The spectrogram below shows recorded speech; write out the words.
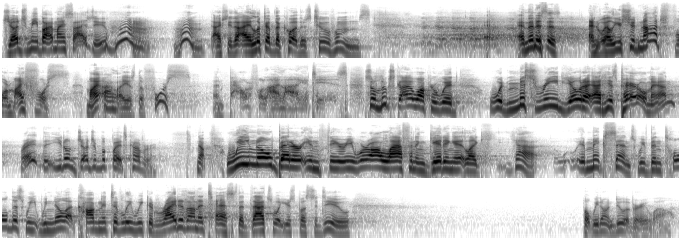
Judge me by my size, do you? Hmm. Hmm. Actually, I looked up the quote. There's two hums. and then it says, And well, you should not, for my force, my ally is the force and powerful ally it is. So Luke Skywalker would, would misread Yoda at his peril, man, right? You don't judge a book by its cover. Now, we know better in theory. We're all laughing and getting it like, yeah, it makes sense. We've been told this. We, we know it cognitively. We could write it on a test that that's what you're supposed to do. But we don't do it very well.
